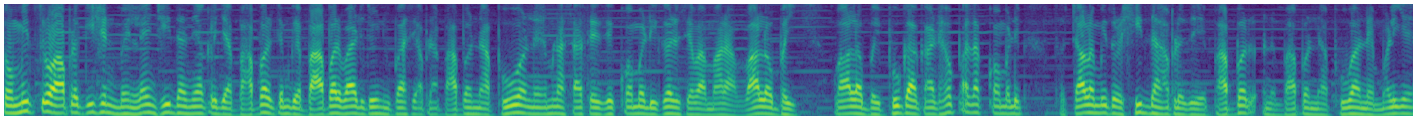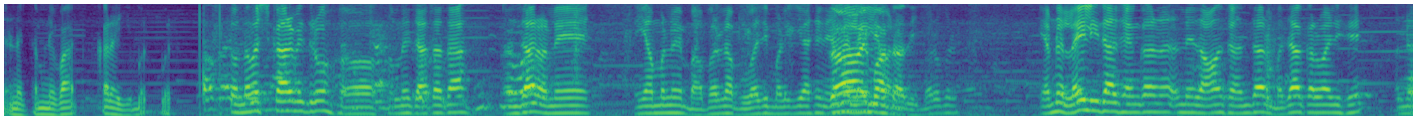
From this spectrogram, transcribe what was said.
તો મિત્રો આપણે કિશનભાઈ લઈને સીધા નીકળી જાય ભાભર જેમ કે ભાભર વાડ જોઈને છે આપણા ભાભરના ભૂ અને એમના સાથે જે કોમેડી કરે છે એવા મારા વાલોભાઈ. વાલોભાઈ ભૂગા કાઢે હો પાછા કોમેડી તો ચાલો મિત્રો સીધા આપણે જઈએ ભાભર અને ભાભરના ભૂવાને મળીએ અને તમને વાત કરાવીએ બરોબર. તો નમસ્કાર મિત્રો. અમે જતા હતા અંજાર અને અહીંયા મને બાબરના ભુવાજી મળી ગયા છે ને એમને લઈ બરોબર? એમને લઈ લીધા છે અંગર અને જવાનું છે અંદર મજા કરવાની છે. અને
